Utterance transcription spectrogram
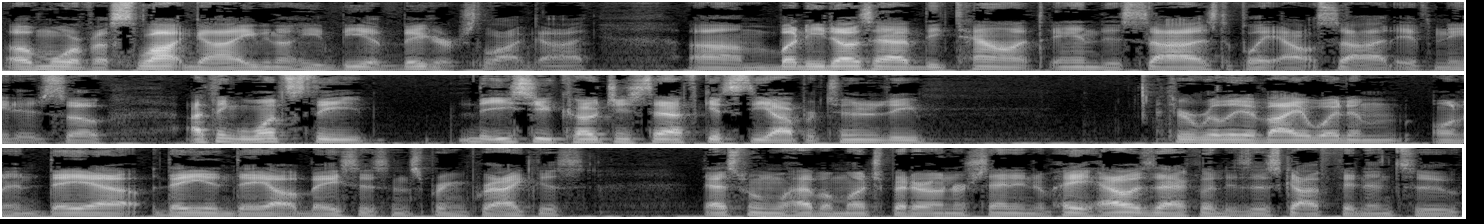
of more of a slot guy, even though he'd be a bigger slot guy. Um, but he does have the talent and the size to play outside if needed. So I think once the the ECU coaching staff gets the opportunity to really evaluate him on a day out, day in, day out basis in spring practice, that's when we'll have a much better understanding of hey, how exactly does this guy fit into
